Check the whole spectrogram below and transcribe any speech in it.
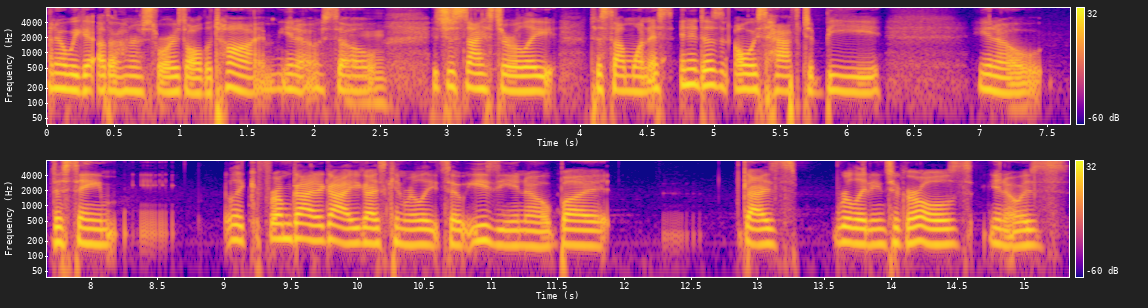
I know we get other hunter stories all the time, you know, so mm-hmm. it's just nice to relate to someone. It's, and it doesn't always have to be, you know, the same. Like from guy to guy, you guys can relate so easy, you know, but guys relating to girls, you know, is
